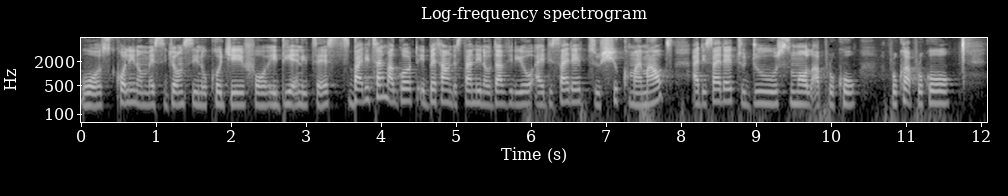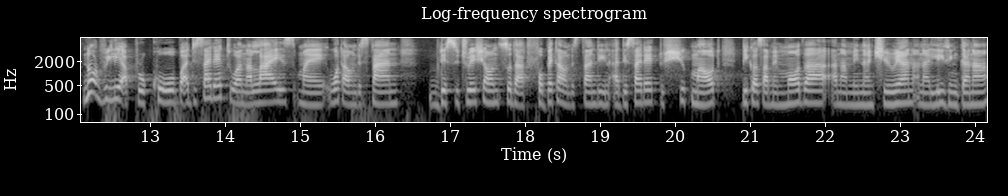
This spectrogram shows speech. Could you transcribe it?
was calling on Mercy Johnson Okojie for a DNA test. By the time I got a better understanding of that video, I decided to shook my mouth. I decided to do small aproko, aproko, aproko, not really aproko, but I decided to analyze my what I understand the situation so that for better understanding i decided to shook my mouth because i'm a mother and i'm a nigerian and i live in ghana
